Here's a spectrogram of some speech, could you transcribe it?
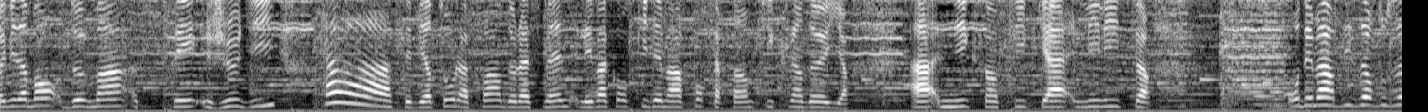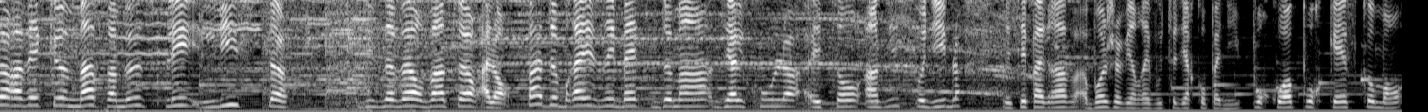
évidemment, demain c'est jeudi. Ah, c'est bientôt la fin de la semaine, les vacances qui démarrent pour certains. Petit clin d'œil à Nix ainsi qu'à Lilith. On démarre 10h-12h avec ma fameuse playlist. 19h, 20h. Alors, pas de braise et bête demain, Dialcool étant indisponible. Mais c'est pas grave, moi je viendrai vous tenir compagnie. Pourquoi, pour qu'est-ce, comment,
